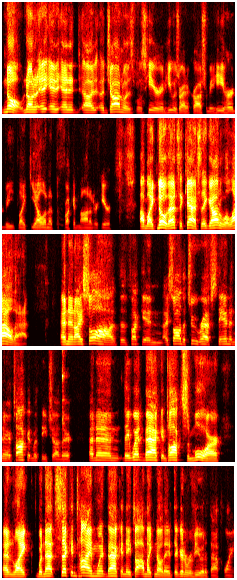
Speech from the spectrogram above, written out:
no, no, no. And, and- it, uh, John was was here and he was right across from me. He heard me like yelling at the fucking monitor here. I'm like, no, that's a catch. They got to allow that. And then I saw the fucking I saw the two refs standing there talking with each other. And then they went back and talked some more. And like when that second time went back and they talk, I'm like, no, they, they're gonna review it at that point,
